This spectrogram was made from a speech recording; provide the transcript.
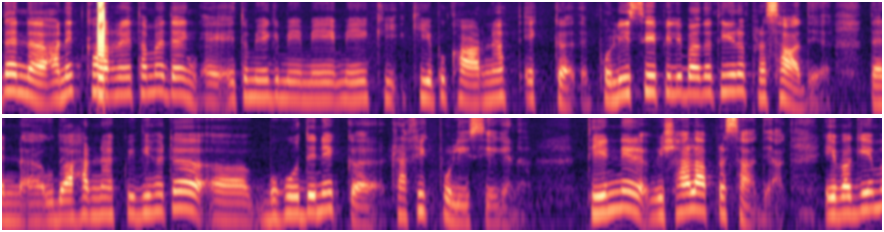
දැන් අනිත් කාරණය තමයි දැන් එතුමියගේ මේ මේ මේ කියපු කාරණයක් එක්ක පොලිසිය පිළිබඳ තියෙන ප්‍රසාදය. දැන් උදාහරණයක් විදිහට බොහෝ දෙනෙක් ට්‍රැෆික් පොලිසිය ගැන තියෙන්නේ විශාල අප්‍රසාදයක්. ඒ වගේම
